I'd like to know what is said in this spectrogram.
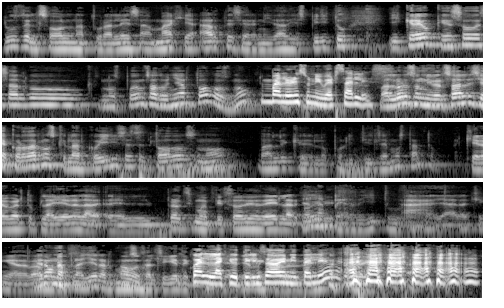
luz del sol, naturaleza, magia, arte, serenidad y espíritu, y creo que eso es algo que nos podemos adueñar todos, ¿no? Valores universales. Valores universales y acordarnos que el arco iris es de todos, no vale que lo politicemos tanto. Quiero ver tu playera la- el próximo episodio de El Ya la Arcoíris. perdí tú. Ah, ya, la chingada. Era una playera hermosa. Vamos al siguiente. ¿Cuál? ¿La que ya utilizaba en. Italia?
